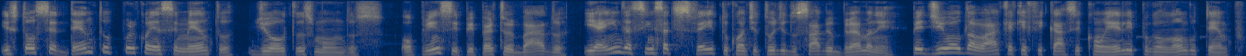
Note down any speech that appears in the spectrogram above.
Estou sedento por conhecimento de outros mundos. O príncipe, perturbado e ainda assim satisfeito com a atitude do sábio Brahmani, pediu ao Dalaka que ficasse com ele por um longo tempo.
